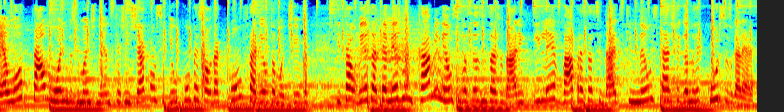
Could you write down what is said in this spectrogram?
é lotar um ônibus de mantimentos que a gente já conseguiu com o pessoal da Confraria Automotiva e talvez até mesmo um caminhão, se vocês nos ajudarem, e levar para essas cidades que não está chegando recursos, galera.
